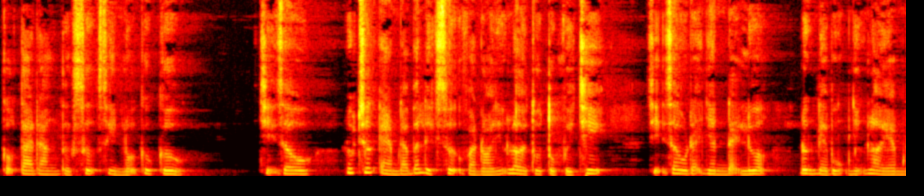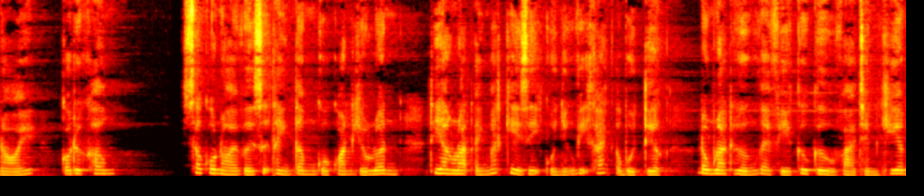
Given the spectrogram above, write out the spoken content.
cậu ta đang thực sự xin lỗi cửu cửu. Chị dâu, lúc trước em đã bất lịch sự và nói những lời thô tục với chị. Chị dâu đại nhân đại lượng, đừng để bụng những lời em nói, có được không? Sau cô nói với sự thành tâm của quan khiếu luân thì hàng loạt ánh mắt kỳ dị của những vị khách ở buổi tiệc đồng loạt hướng về phía cửu cửu và Trần Khiêm.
